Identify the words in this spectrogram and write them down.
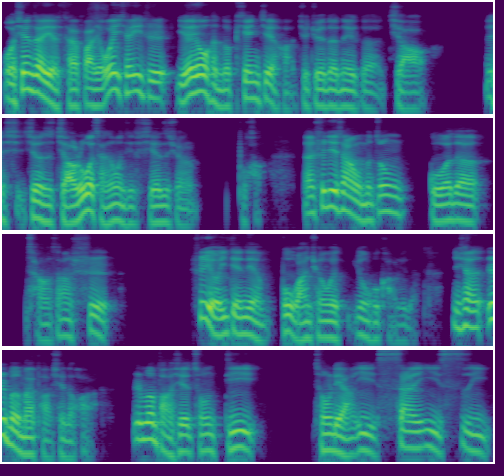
我现在也才发现，我以前一直也有很多偏见哈，就觉得那个脚，呃，就是脚如果产生问题，鞋子选不好。但实际上，我们中国的厂商是是有一点点不完全为用户考虑的。你像日本买跑鞋的话，日本跑鞋从低从两亿、三亿、四亿，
